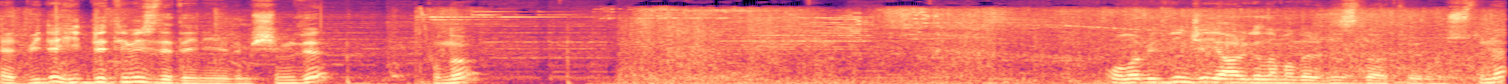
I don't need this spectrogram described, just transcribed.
Evet, bir de hiddetimizle deneyelim şimdi. Bunu olabildiğince yargılamaları hızlı atıyorum üstüne.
